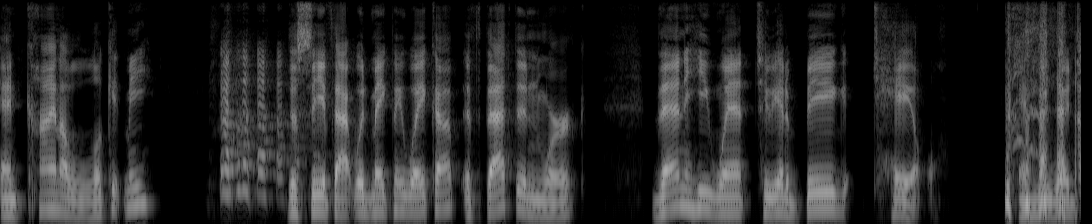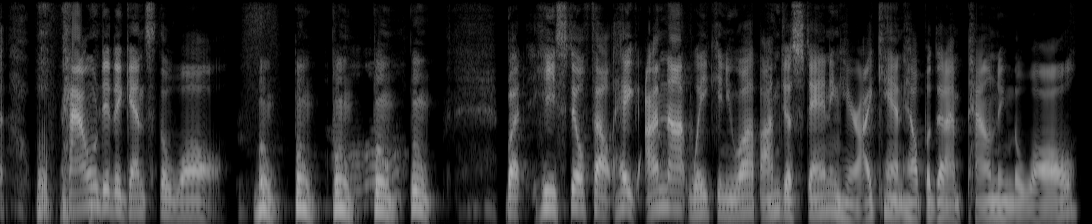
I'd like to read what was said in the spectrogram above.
and kind of look at me to see if that would make me wake up. If that didn't work, then he went to, he had a big tail and he would pound it against the wall. Boom, boom, boom, oh. boom, Oh. boom. But he still felt, hey, I'm not waking you up. I'm just standing here. I can't help it that I'm pounding the wall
